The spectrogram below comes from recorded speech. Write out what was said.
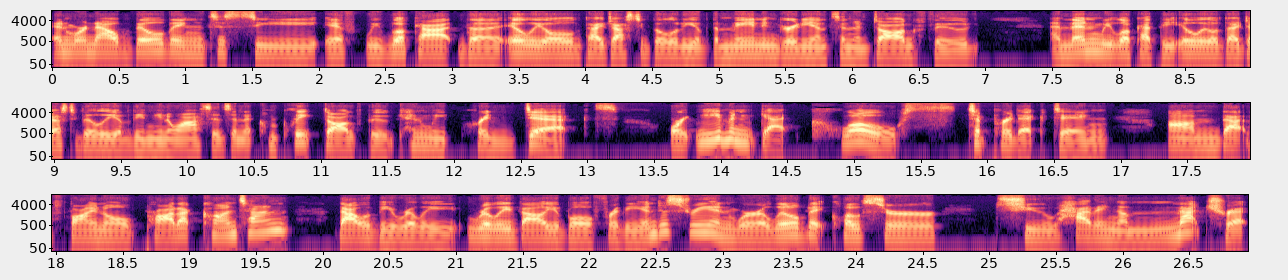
And we're now building to see if we look at the ileal digestibility of the main ingredients in a dog food, and then we look at the ileal digestibility of the amino acids in a complete dog food, can we predict or even get close to predicting um, that final product content? That would be really, really valuable for the industry. And we're a little bit closer to having a metric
